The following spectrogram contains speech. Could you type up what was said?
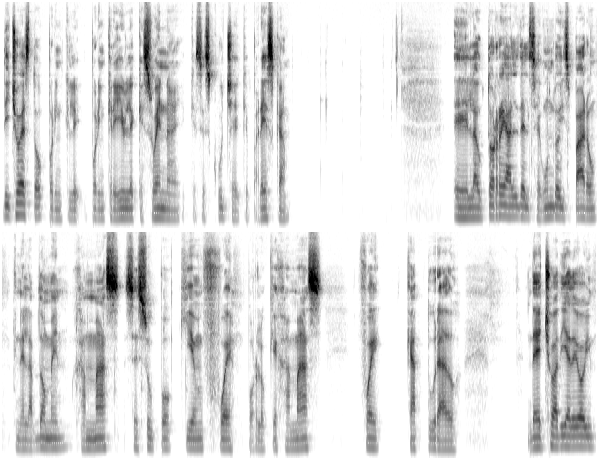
Dicho esto, por, por increíble que suena, que se escuche, que parezca, el autor real del segundo disparo en el abdomen jamás se supo quién fue, por lo que jamás fue capturado. De hecho, a día de hoy,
